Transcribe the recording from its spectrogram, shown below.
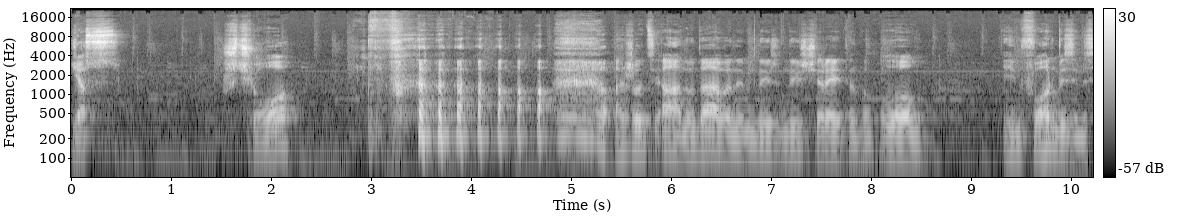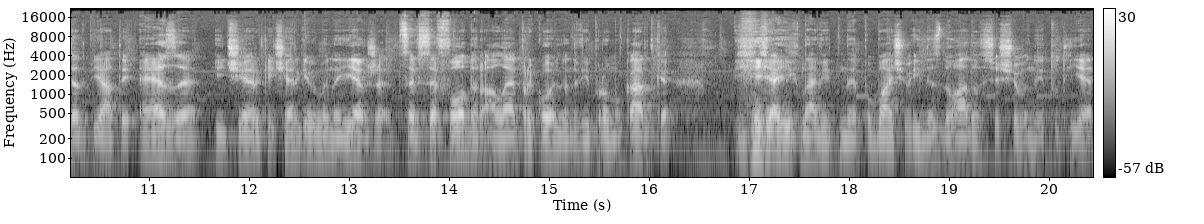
Яс. Що? а що ці. А, ну да, вони ниж, нижче рейтингом. Лол. Інформ 85, Езе і Черки. Черки в мене є вже. Це все фодер, але прикольно, дві промокартки. І я їх навіть не побачив і не здогадався, що вони тут є.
